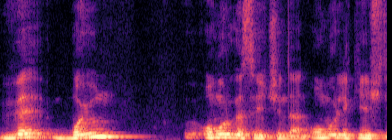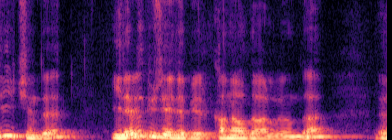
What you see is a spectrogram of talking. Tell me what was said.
ve boyun omurgası içinden omurilik geçtiği için de ileri düzeyde bir kanal darlığında e,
